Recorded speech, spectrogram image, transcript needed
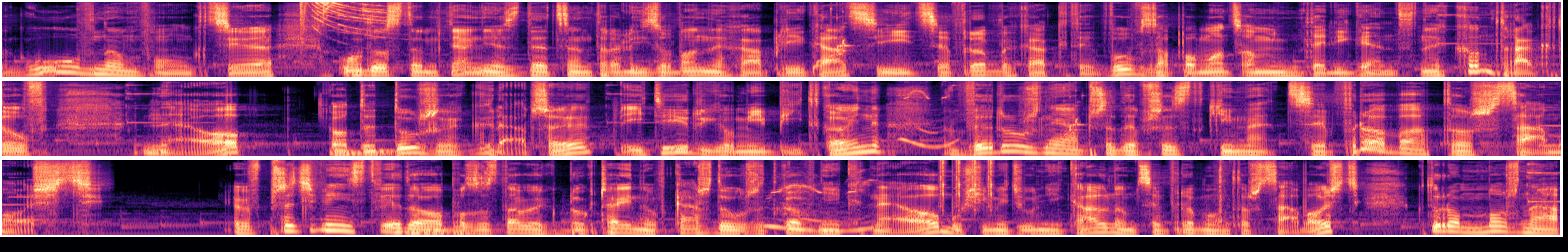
główną funkcję udostępnianie zdecentralizowanych aplikacji i cyfrowych aktywów za pomocą inteligentnych kontraktów. Neo od dużych graczy, Ethereum i Bitcoin, wyróżnia przede wszystkim cyfrowa tożsamość. W przeciwieństwie do pozostałych blockchainów, każdy użytkownik Neo musi mieć unikalną cyfrową tożsamość, którą można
